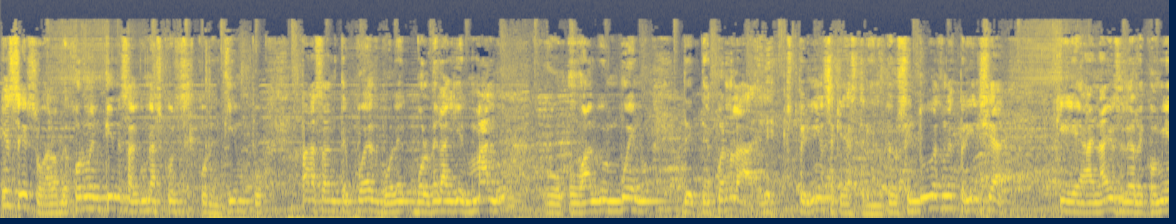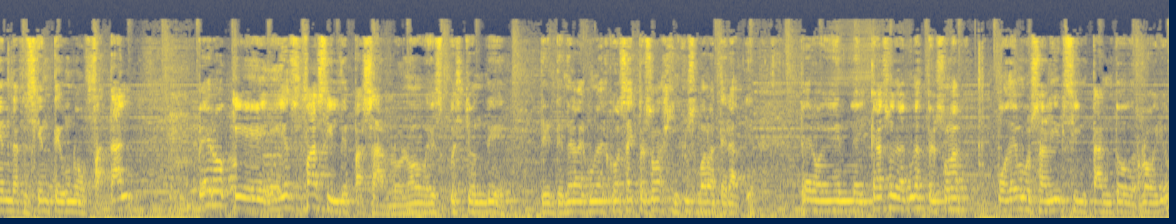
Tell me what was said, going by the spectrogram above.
es eso, a lo mejor no entiendes algunas cosas que con el tiempo pasan, te puedes volver, volver alguien malo o, o alguien bueno de, de acuerdo a la experiencia que hayas tenido, pero sin duda es una experiencia que a nadie se le recomienda, se siente uno fatal, pero que es fácil de pasarlo, ¿no? Es cuestión de, de entender algunas cosas. Hay personas que incluso van a terapia, pero en el caso de algunas personas podemos salir sin tanto rollo,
